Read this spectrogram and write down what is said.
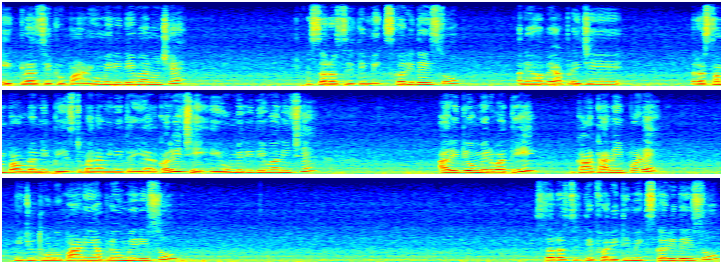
એક ગ્લાસ જેટલું પાણી ઉમેરી દેવાનું છે. સરસ રીતે મિક્સ કરી દઈશું. અને હવે આપણે જે રસમ પાવડરની પેસ્ટ બનાવીને તૈયાર કરી છે, એ ઉમેરી દેવાની છે. આ રીતે ઉમેરવાથી ગાંઠા નહીં પડે. બીજું થોડું પાણી આપણે ઉમેરીશું. સરસ રીતે ફરીથી મિક્સ કરી દઈશું.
